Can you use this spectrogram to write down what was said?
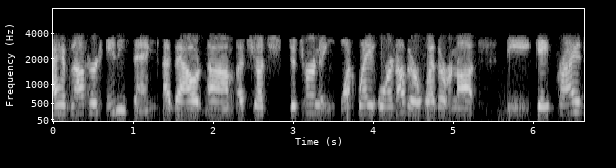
I have not heard anything about um, a judge determining one way or another whether or not the gay pride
